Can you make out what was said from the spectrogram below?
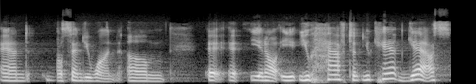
and they'll send you one. Um, it, it, you know, you, you have to. You can't guess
